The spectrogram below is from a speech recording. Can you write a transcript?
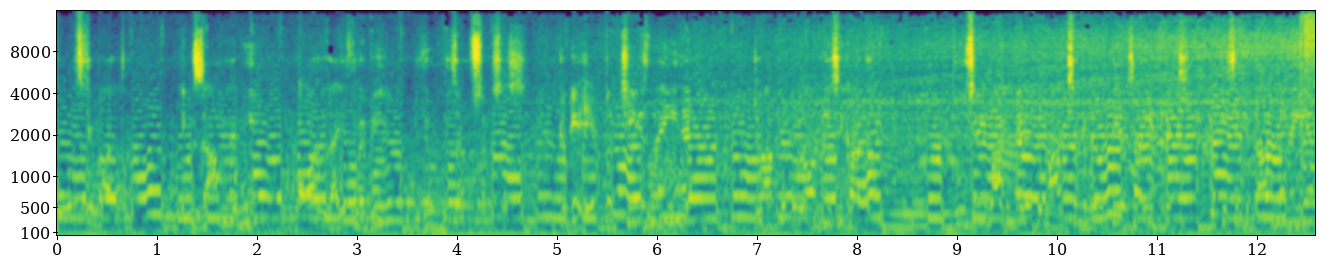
कोर्स के बाद एग्ज़ाम में भी और लाइफ में भी यू डिजर्व सक्सेस क्योंकि एक तो चीज़ नहीं है जो आपको कोई और नहीं सिखाता. दूसरी बात मेरे दिमाग से निकलती है सारी ट्रिक्स जो किसी किताब में नहीं है.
